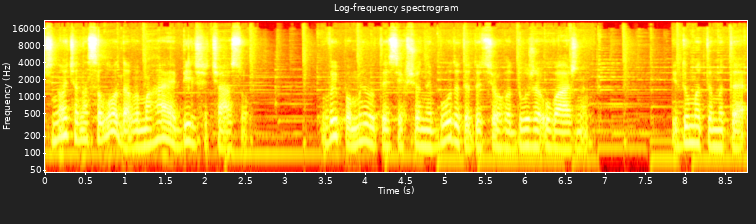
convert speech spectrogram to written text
Жіноча насолода вимагає більше часу. Ви помилитесь, якщо не будете до цього дуже уважним і думатимете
